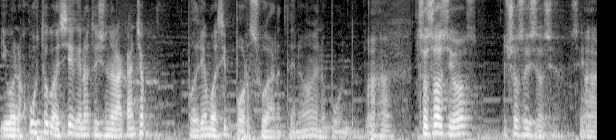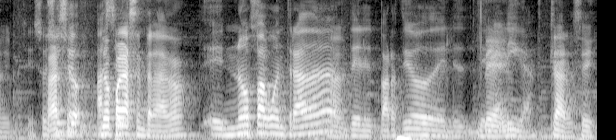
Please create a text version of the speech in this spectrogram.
Y bueno, justo coincide que no estoy yendo a la cancha, podríamos decir por suerte, ¿no? En un punto. Ajá. ¿Sos socio vos? Yo soy socio, sí. Ah. Sí, soy socio no pagas entrada, ¿no? Eh, no pago entrada Ah. del partido del- de, la liga. Claro, sí.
